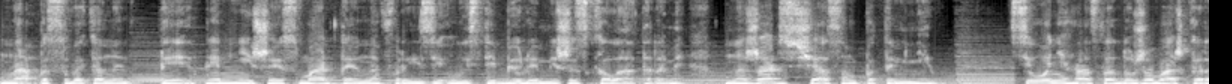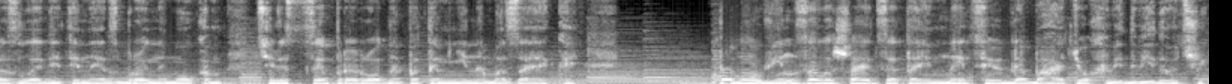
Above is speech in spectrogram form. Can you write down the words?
Напис виконаний темнішою смартою на фризі у вестибюлі між ескалаторами. На жаль, з часом потемнів. Сьогодні гасло дуже важко розгледіти неозброєним оком через це природне потемніння мозаїки. Тому він залишається таємницею для багатьох відвідувачів.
